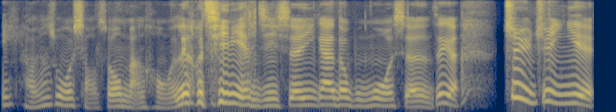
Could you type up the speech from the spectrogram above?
哎，好像是我小时候蛮红的，六七年级生应该都不陌生。这个具俊晔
